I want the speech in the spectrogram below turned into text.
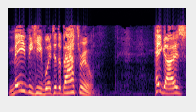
Maybe he went to the bathroom. hey guys,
